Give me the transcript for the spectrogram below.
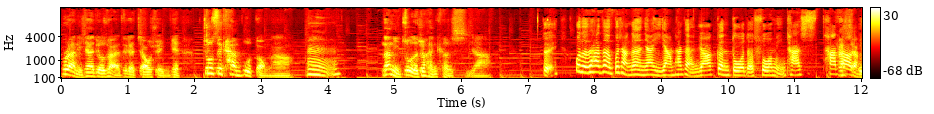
不然你现在丢出来的这个教学影片就是看不懂啊。嗯，那你做的就很可惜啊。对。或者是他真的不想跟人家一样，他可能就要更多的说明他他到底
